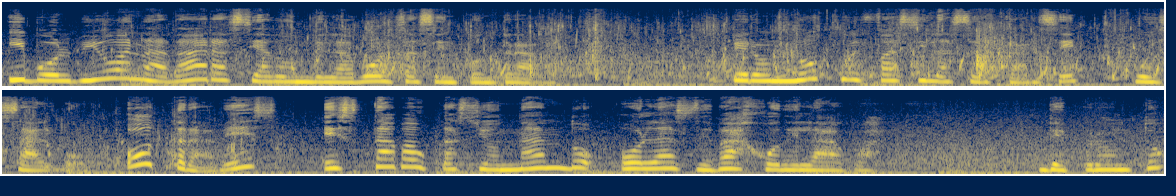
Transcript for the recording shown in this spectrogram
y volvió a nadar hacia donde la bolsa se encontraba. Pero no fue fácil acercarse, pues algo, otra vez, estaba ocasionando olas debajo del agua. De pronto,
